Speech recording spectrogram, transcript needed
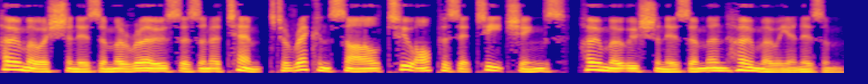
Homoiousianism arose as an attempt to reconcile two opposite teachings, Homoousianism and Homoianism.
